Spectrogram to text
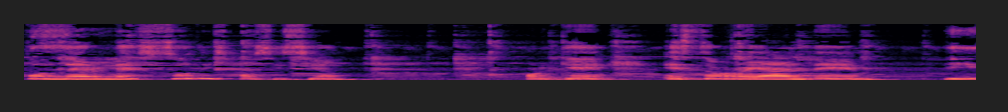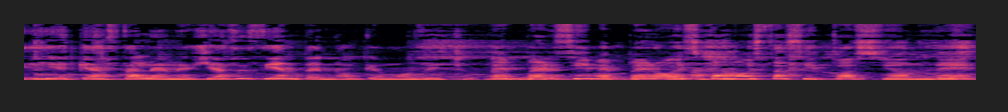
ponerle su disposición. Porque esto real de y, que hasta la energía se siente, ¿no? Que hemos dicho. Se percibe, pero es como esta situación de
